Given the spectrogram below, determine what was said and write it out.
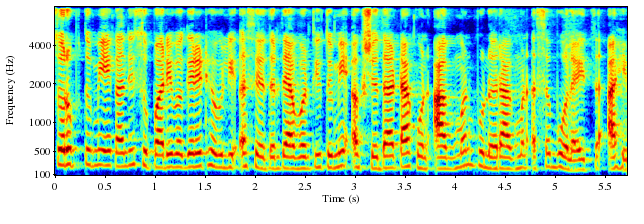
स्वरूप तुम्ही एखादी सुपारी वगैरे ठेवली असेल तर त्यावरती तुम्ही अक्षदा टाकून आगमन पुनरागमन असं बोलायचं आहे.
